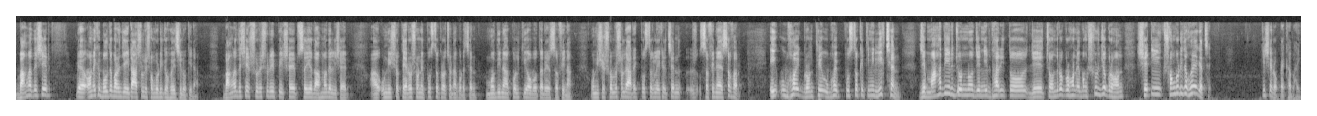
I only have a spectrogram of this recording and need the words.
বাংলাদেশের অনেকে বলতে পারেন যে এটা আসলে সংগঠিত হয়েছিল কিনা। বাংলাদেশের সুরেশ্বরীর পীর সাহেব সৈয়দ আহমদ আলী সাহেব উনিশশো তেরো সনে পুস্তক রচনা করেছেন মদিনা কলকি অবতারের সফিনা। উনিশশো ষোলো সালে আরেক পুস্তক লিখেছেন সফিনা এ সফর। এই উভয় গ্রন্থে, উভয় পুস্তকে তিনি লিখছেন যে মাহাদির জন্য যে নির্ধারিত যে চন্দ্রগ্রহণ এবং সূর্যগ্রহণ, সেটি সংগঠিত হয়ে গেছে। কিসের অপেক্ষা ভাই?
